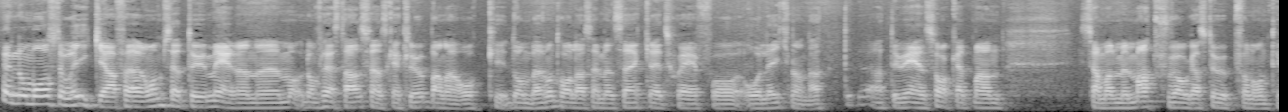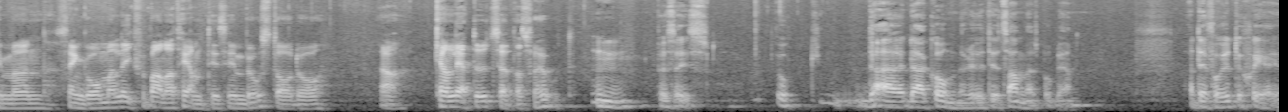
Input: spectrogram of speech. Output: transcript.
en normalstor ICA-affär omsätter ju mer än eh, de flesta allsvenska klubbarna och de behöver inte hålla sig med en säkerhetschef och, och liknande. Att, att det är en sak att man i samband med match vågar stå upp för någonting men sen går man lik förbannat hem till sin bostad och ja, kan lätt utsättas för hot. Mm, precis. Och där, där kommer det till ett samhällsproblem. Att det får ju inte ske.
